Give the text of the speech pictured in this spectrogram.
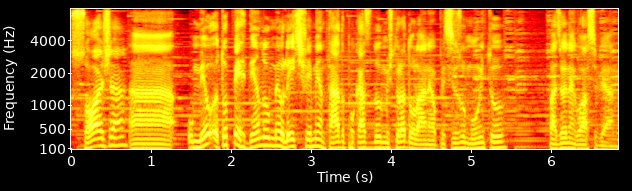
soja. Uh, o meu, eu tô perdendo o meu leite fermentado por causa do misturador lá, né? Eu preciso muito fazer o negócio, viado.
